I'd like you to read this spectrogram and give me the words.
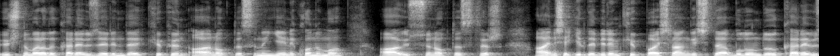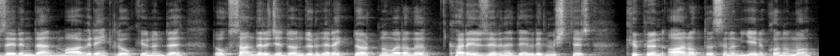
3 numaralı kare üzerinde küpün A noktasının yeni konumu A üssü noktasıdır. Aynı şekilde birim küp başlangıçta bulunduğu kare üzerinden mavi renkli ok yönünde 90 derece döndürülerek 4 numaralı kare üzerine devrilmiştir. Küpün A noktasının yeni konumu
